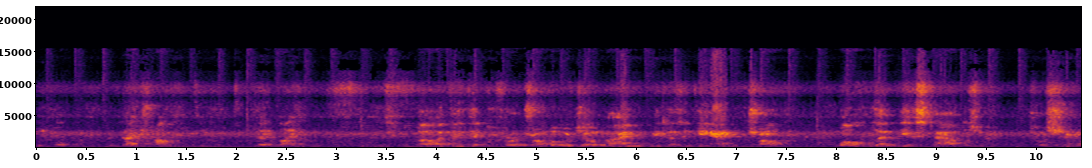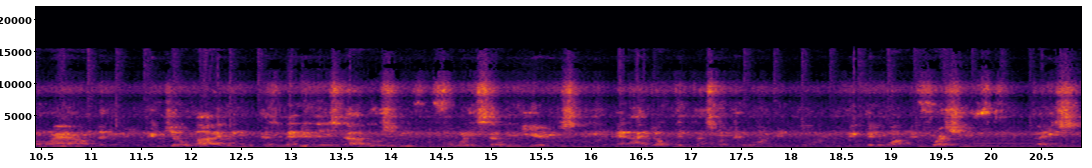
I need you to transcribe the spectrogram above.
people prefer Trump to Joe Biden? Well, I think they prefer Trump over Joe Biden because again, Trump won't let the establishment push him around. And Joe Biden has been in the establishment for 47 years, and I don't think that's what they want anymore. I think they want a fresh new face,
